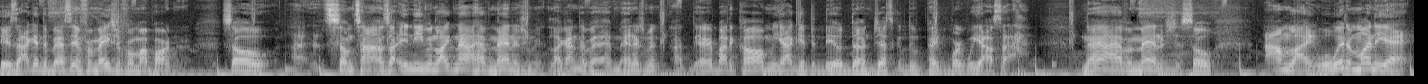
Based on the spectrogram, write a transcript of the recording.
is I get the best information from my partner. So I, sometimes, I, and even like now, I have management. Like I never had management. I, everybody call me, I get the deal done. Jessica do the paperwork, we outside. Now I have a manager. So I'm like, well, where the money at?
